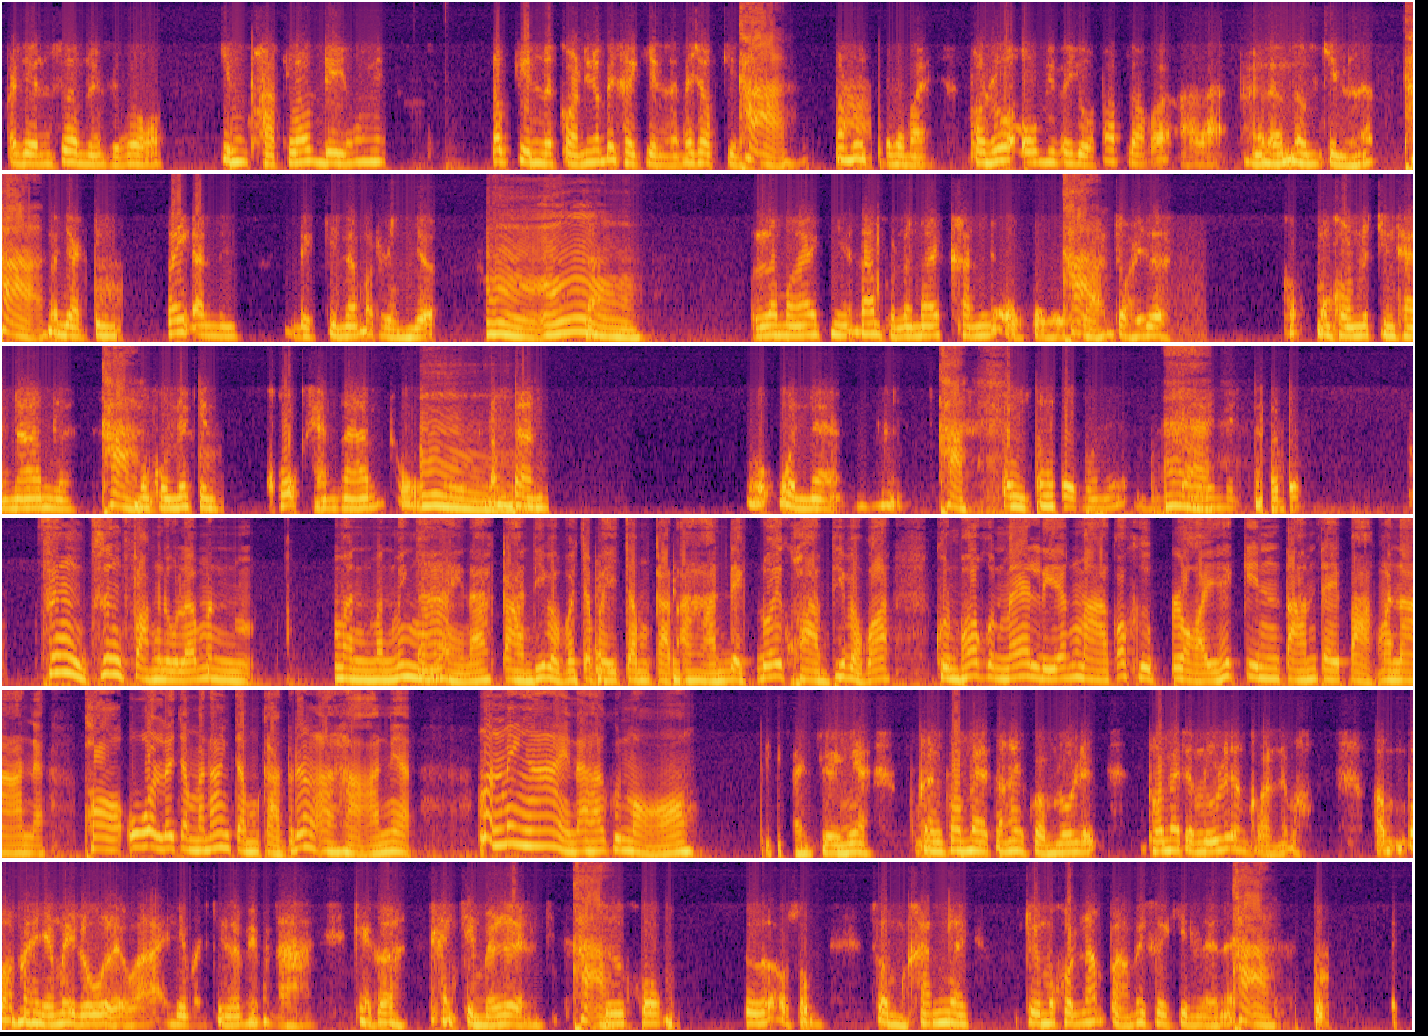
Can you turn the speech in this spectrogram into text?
ไปเรียนเสริมเรียนสิบอกว่ากินผักแล้วดีพวกนี้เรากินเลยก่อนนี้เราไม่เคยกินเลยไม่ชอบกินค่ะเรารู้ตัวทำไมพอรู้ว่าโอ้มีประโยชน์ปั๊บเราก็เอาละเริ่มเริ่มกินแล้วค่ะมันอยากกินแล้วอีกอันหนึงเด็กกินน้ำอัดลมเยอะ อืมอืมผลไม้เนี่ยน้ำผลไม้คั้นเนี่ยโอ้โหค่ะหวานจ่อยเลยบางคนก็กินแทนน้ำเลยค่ะบางคนก็กินโคกแทนน้ำโอ้โหอืมน้ำตาล อ้วนแน่ค่ะ ต้องต้องเลิกพวกนี้อ่าต้องลิมิตนะครับซึ่งซึ่งฟังดูแล้วมันมันมันไม่ง่ายนะ การที่แบบว่าจะไปจำกัดอาหารเด็กด้วยความที่แบบว่า คุณพ่อคุณแม่เลี้ยงมาก็คือปล่อยให้กินตามใจปากมานานเนี่ย พออ้วนแล้วจะมานั่งจำกัดเรื่องอาหารเนี่ย มันไม่ง่ายนะคะ คุณหมอคืออย่างเงี้ยการพ่อแม่ต้องให้ความรู้เลยพ่อแม่ต้องรู้เรื่องก่อนนะบอกเพราะพ่อแม่ยังไม่รู้เลยว่าไอ้นี่มันกินแล้วมีปัญหาแกก็ให้กินไปเรื่อยค่ะซื้อโค้กซื้อเอาส้มส้มคั้นเลย เจอบางคนน้ำเปล่าไม่เคยกินเลยนะค่ะ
